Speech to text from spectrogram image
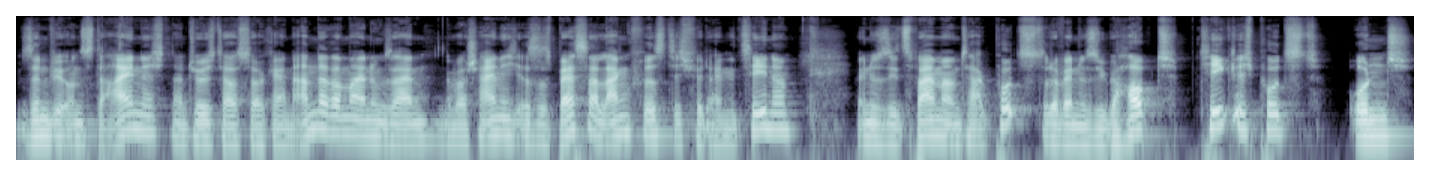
sind wir uns da einig. Natürlich darfst du auch gerne anderer Meinung sein. Wahrscheinlich ist es besser langfristig für deine Zähne, wenn du sie zweimal am Tag putzt oder wenn du sie überhaupt täglich putzt und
